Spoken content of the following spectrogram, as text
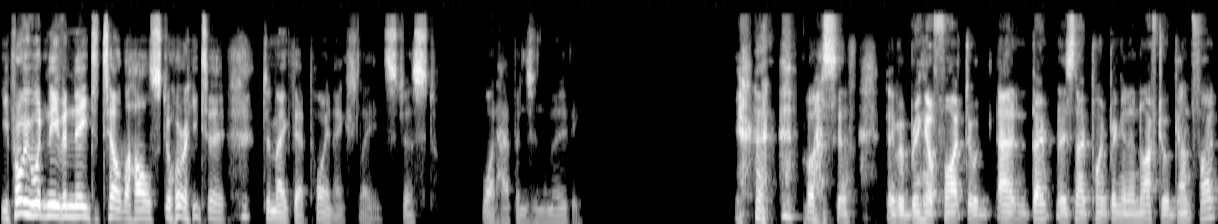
you probably wouldn't even need to tell the whole story to to make that point. Actually, it's just what happens in the movie. so never bring a fight to a uh, don't. There's no point bringing a knife to a gunfight.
